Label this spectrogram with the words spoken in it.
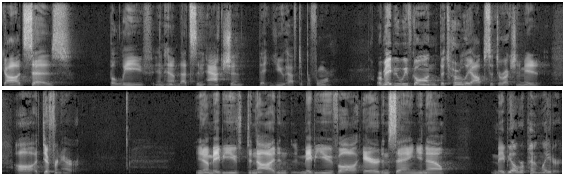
God says, believe in Him. That's an action that you have to perform. Or maybe we've gone the totally opposite direction and made it uh, a different error. You know, maybe you've denied and maybe you've uh, erred in saying, you know, maybe I'll repent later.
